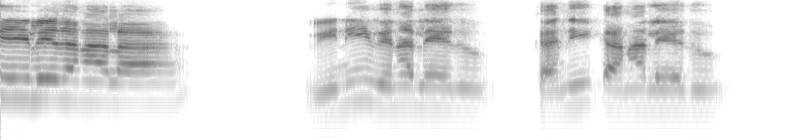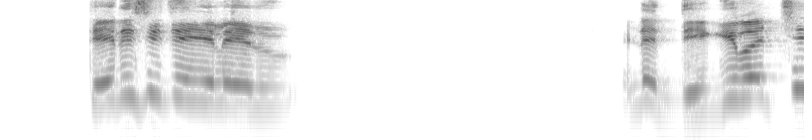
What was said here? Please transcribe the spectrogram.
చేయలేదనాలా? విని వినలేదు కని కనలేదు తెలిసి చేయలేదు. అంటే దిగి వచ్చి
